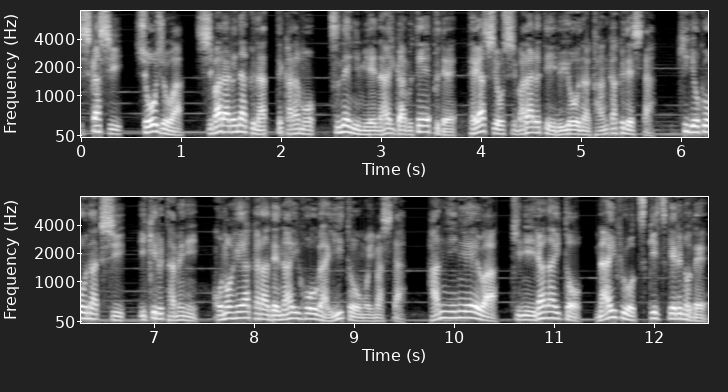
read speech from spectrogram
しかし、少女は縛られなくなってからも常に見えないガムテープで手足を縛られているような感覚でした。気力をなくし、生きるためにこの部屋から出ない方がいいと思いました。犯人 A は気に入らないとナイフを突きつけるので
